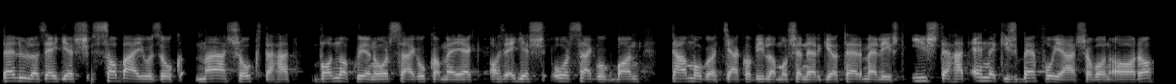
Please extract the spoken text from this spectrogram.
belül az egyes szabályozók mások, tehát vannak olyan országok, országok, amelyek az egyes országokban támogatják a villamosenergia termelést is, tehát ennek is befolyása van arra,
